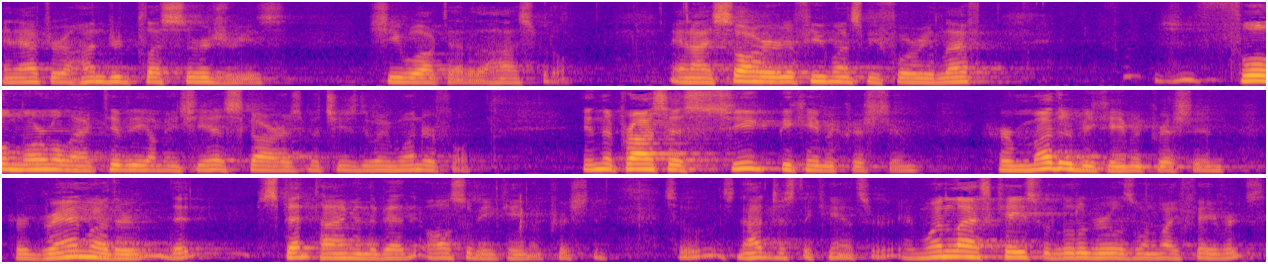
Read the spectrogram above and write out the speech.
and after 100 plus surgeries, she walked out of the hospital. And I saw her a few months before we left full normal activity. I mean, she has scars, but she's doing wonderful. In the process, she became a Christian. Her mother became a Christian. Her grandmother, that spent time in the bed, also became a Christian. So it's not just the cancer. And one last case with little girl is one of my favorites.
